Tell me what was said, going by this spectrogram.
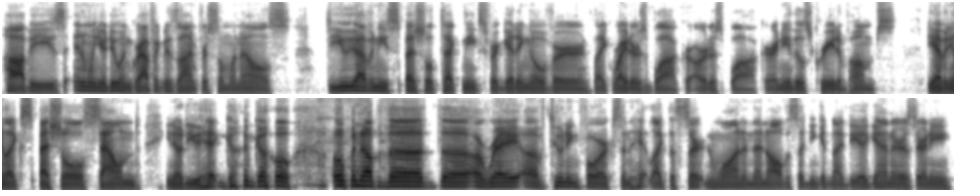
hobbies and when you're doing graphic design for someone else, do you have any special techniques for getting over like writer's block or artist block or any of those creative humps? Do you have any like special sound, you know, do you hit go, go open up the the array of tuning forks and hit like the certain one and then all of a sudden you get an idea again or is there any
